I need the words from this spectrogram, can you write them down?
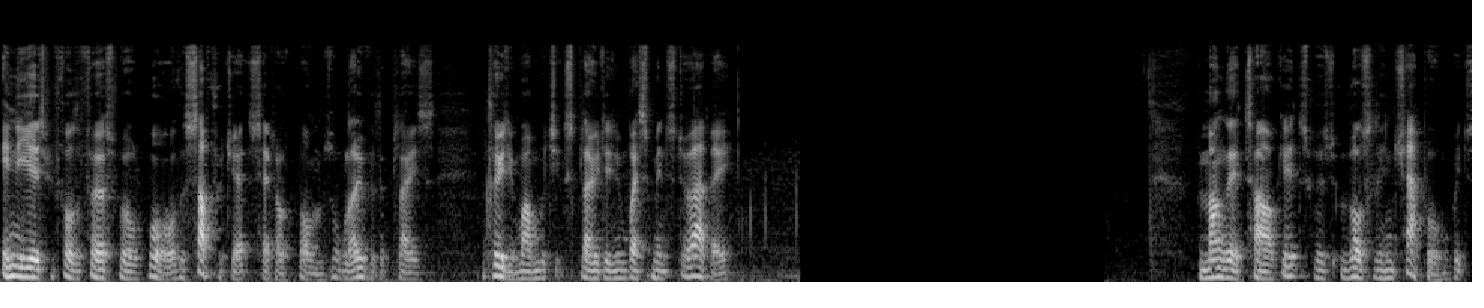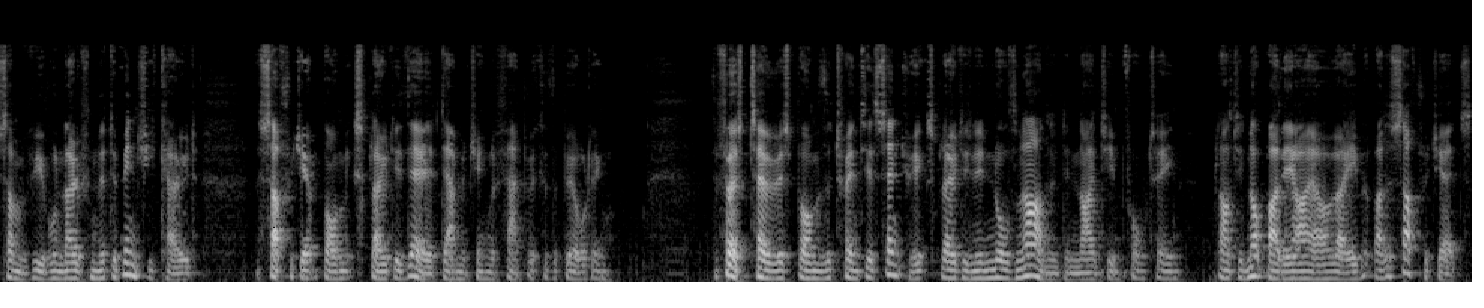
In the years before the First World War, the suffragettes set off bombs all over the place, including one which exploded in Westminster Abbey. Among their targets was Rosslyn Chapel, which some of you will know from the Da Vinci Code. A suffragette bomb exploded there, damaging the fabric of the building. The first terrorist bomb of the 20th century exploded in Northern Ireland in 1914, planted not by the IRA but by the suffragettes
